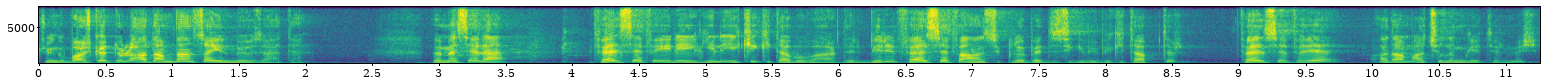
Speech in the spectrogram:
Çünkü başka türlü adamdan sayılmıyor zaten. Ve mesela felsefe ile ilgili iki kitabı vardır. Biri felsefe ansiklopedisi gibi bir kitaptır. Felsefeye adam açılım getirmiş.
